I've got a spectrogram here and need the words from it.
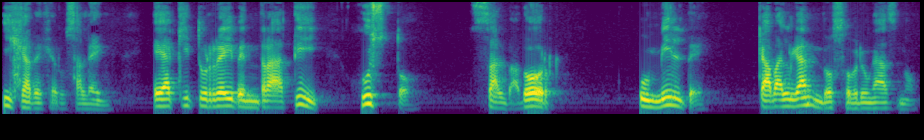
hija de Jerusalén. He aquí tu rey vendrá a ti, justo, salvador, humilde, cabalgando sobre un asno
